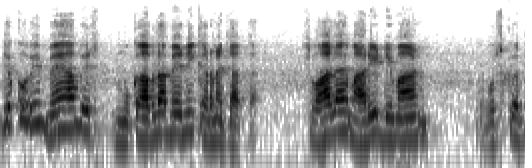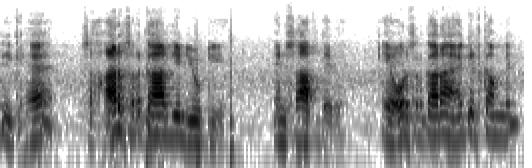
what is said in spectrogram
ਦੇਖੋ ਵੀ मैं अब इस मुकाबला में नहीं करना चाहता सवाल है हमारी डिमांड उसको एक है हर सरकार की ड्यूटी है इंसाफ देवे ये और सरकारां है किस काम नहीं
